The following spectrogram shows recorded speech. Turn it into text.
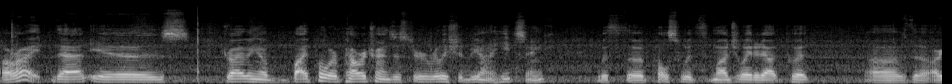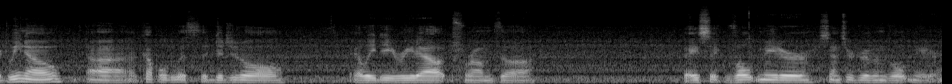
Alright, that is driving a bipolar power transistor, really should be on a heatsink, with the pulse width modulated output of the Arduino, uh, coupled with the digital LED readout from the basic voltmeter, sensor-driven voltmeter.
